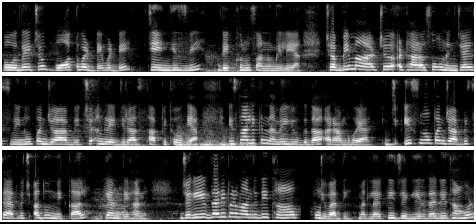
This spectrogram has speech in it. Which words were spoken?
ਤਾਂ ਉਹਦੇ 'ਚ ਬਹੁਤ ਵੱਡੇ ਵੱਡੇ ਚੇਂਜਸ ਵੀ ਦੇਖਣ ਨੂੰ ਸਾਨੂੰ ਮਿਲੇ ਆ। 26 ਮਾਰਚ 1849 ਈਸਵੀ ਨੂੰ ਪੰਜਾਬ ਵਿੱਚ ਅੰਗਰੇਜ਼ੀ ਰਾਜ ਸਥਾਪਿਤ ਹੋ ਗਿਆ। ਇਸ ਨਾਲ ਇੱਕ ਨਵੇਂ ਯੁੱਗ ਦਾ ਆਰੰਭ ਹੋਇਆ। ਜ- ਇਸ ਨੂੰ ਪੰਜਾਬੀ ਸਾਹਿਤ ਵਿੱਚ ਆਧੁਨਿਕ ਕਾਲ ਕਹਿੰਦੇ ਹਨ। ਜਾਗੀਰਦਾਰੀ ਪ੍ਰਬੰਧ ਦੀ ਥਾਂ ਪੂੰਜੀਵਾਦੀ, ਮਤਲਬ ਕਿ ਜਾਗੀਰਦਾਰੀ ਦੀ ਥਾਂ ਹੁਣ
